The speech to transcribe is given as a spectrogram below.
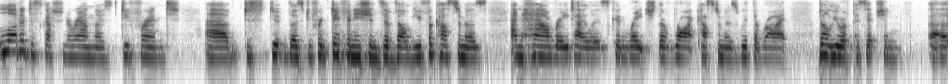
lot of discussion around those different uh, just those different definitions of value for customers and how retailers can reach the right customers with the right value of perception, uh,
